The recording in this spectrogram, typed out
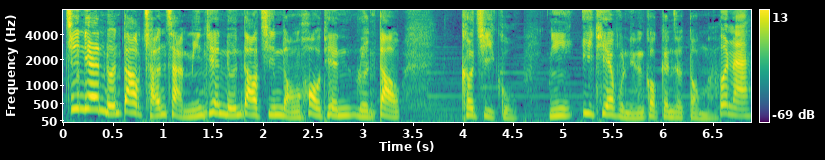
今天轮到船产，明天轮到金融，后天轮到科技股，你 ETF 你能够跟着动吗？不能。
